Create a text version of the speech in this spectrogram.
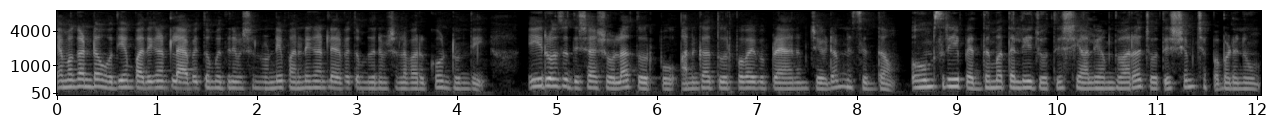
యమగండం ఉదయం పది గంటల యాభై తొమ్మిది నిమిషం నుండి పన్నెండు గంటల ఇరవై తొమ్మిది నిమిషాల వరకు ఉంటుంది. ఈ రోజు దిశాశూల తూర్పు అనగా తూర్పు వైపు ప్రయాణం చేయడం నిషిద్ధం. ఓం శ్రీ పెద్దమ్మ తల్లి జ్యోతిష్యాలయం ద్వారా జ్యోతిష్యం చెప్పబడును.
